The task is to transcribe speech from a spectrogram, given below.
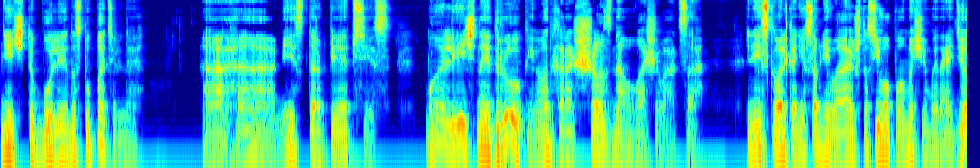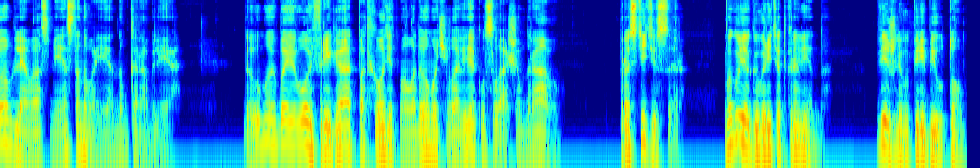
нечто более наступательное. Ага, мистер Пепсис. Мой личный друг, и он хорошо знал вашего отца. Нисколько не сомневаюсь, что с его помощью мы найдем для вас место на военном корабле. Думаю, боевой фрегат подходит молодому человеку с вашим нравом. Простите, сэр, Могу я говорить откровенно? Вежливо перебил Том.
